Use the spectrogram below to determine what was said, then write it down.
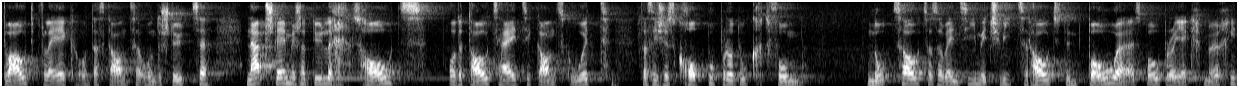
Waldpflege und das Ganze unterstützen. Nebst dem ist natürlich das Holz oder die Holzheizung ganz gut das ist ein Koppelprodukt vom Nutzholz. Also wenn Sie mit Schweizer Holz bauen, ein Bauprojekt machen,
